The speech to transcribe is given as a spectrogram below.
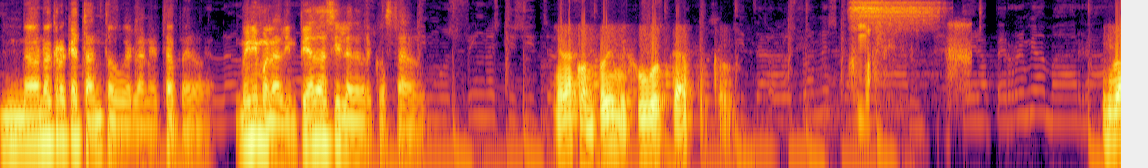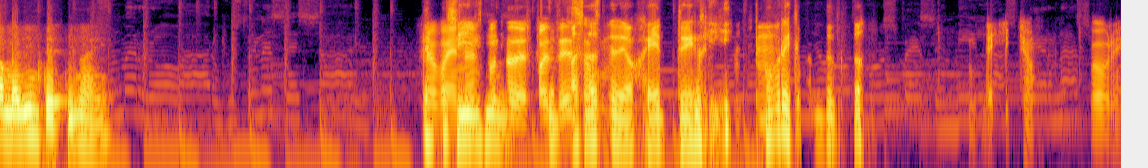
No, no creo que tanto, güey, la neta, pero mínimo la limpiada sí le debe haber costado. Era con todo y mis jugos Castro, cabrón. Iba medio intestino ahí. Pero bueno, Sí, el sí, punto después de eso. pasaste de ojete, güey. mm, Pobre conductor. De hecho, pobre.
